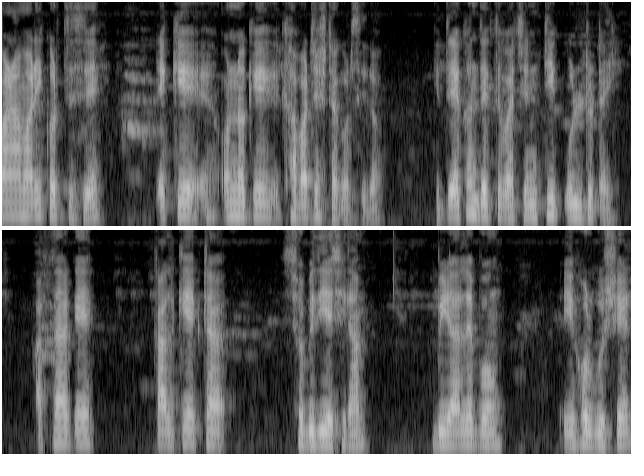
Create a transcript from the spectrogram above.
মারামারি করতেছে, একে অন্যকে খাবার চেষ্টা করছিল। কিন্তু এখন দেখতে পাচ্ছেন ঠিক উল্টোটাই। আপনাকে কালকে একটা ছবি দিয়েছিলাম, বিড়াল এবং এই খরগোশের।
